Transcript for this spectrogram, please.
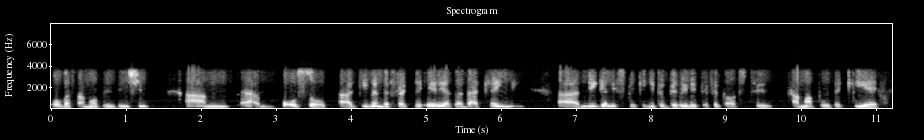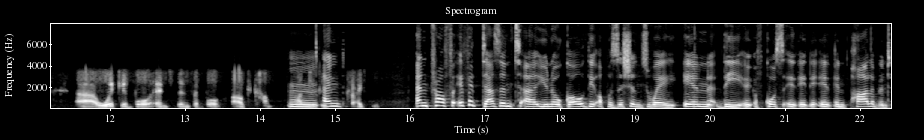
over some of these issues. Um, um, also, uh, given the fact the areas that they're claiming, uh, legally speaking, it will be really difficult to come up with a clear, uh, workable, and sensible outcome mm. and crisis. And Prof, if it doesn't, uh, you know, go the opposition's way in the, of course, in, in, in, Parliament,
